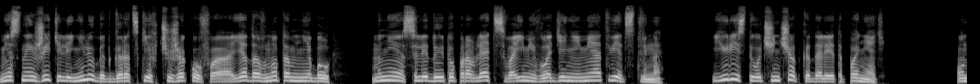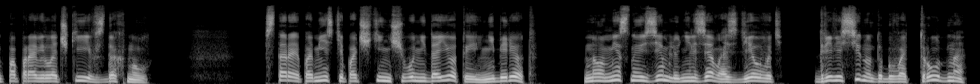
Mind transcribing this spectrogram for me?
Местные жители не любят городских чужаков, а я давно там не был. Мне следует управлять своими владениями ответственно. Юристы очень четко дали это понять. Он поправил очки и вздохнул. Старое поместье почти ничего не дает и не берет. Но местную землю нельзя возделывать, древесину добывать трудно,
